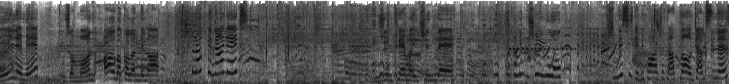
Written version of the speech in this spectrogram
Öyle mi? O zaman al bakalım Mila. Bırak beni Alex. Yüzün krema içinde. Komik bir şey yok. Şimdi siz de bir parça tatlı alacaksınız.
